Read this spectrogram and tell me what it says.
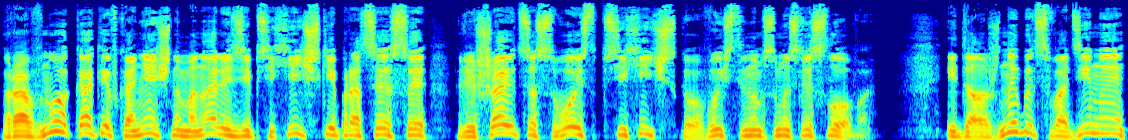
Равно, как и в конечном анализе психические процессы лишаются свойств психического в истинном смысле слова и должны быть сводимы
